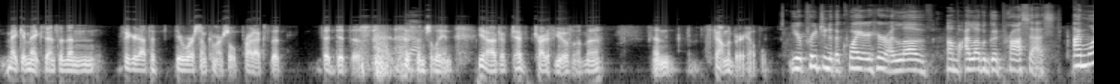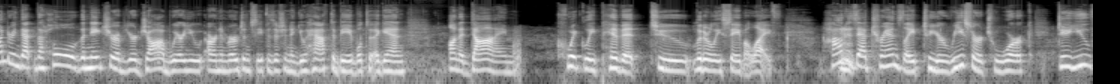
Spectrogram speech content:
make it make sense and then figured out that there were some commercial products that that did this yeah. essentially and you know I've, I've tried a few of them uh, and found them very helpful. You're preaching to the choir here. I love um, i love a good process. I'm wondering that that whole the nature of your job where you are an emergency physician and you have to be able to again on a dime quickly pivot to literally save a life. How does that translate to your research work? Do you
